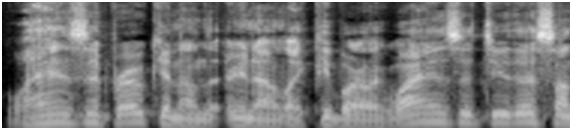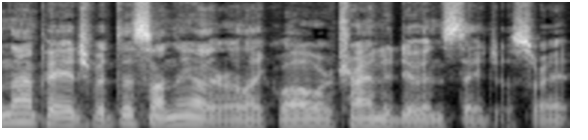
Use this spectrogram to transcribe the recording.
why is it broken on the you know like people are like why does it do this on that page but this on the other we're like well we're trying to do it in stages right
